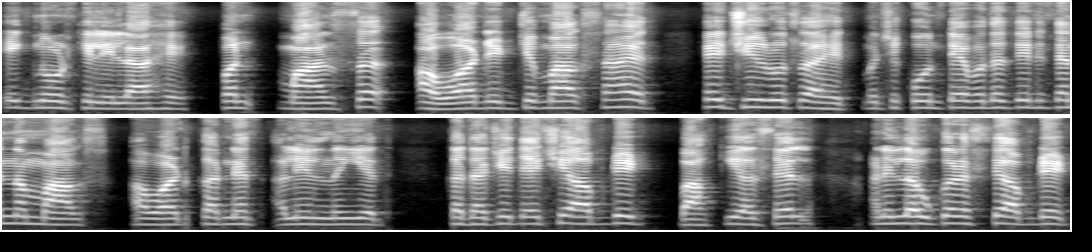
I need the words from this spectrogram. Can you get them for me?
इग्नोर केलेला आहे. पण माणसं अवॉर्डेड जे मार्क्स आहेत हे झिरोच आहेत. म्हणजे कोणत्या पद्धतीने त्यांना मार्क्स अवॉर्ड करण्यात आलेले नाही आहेत कदाचित त्याची अपडेट बाकी असेल आणि लवकरच ते अपडेट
